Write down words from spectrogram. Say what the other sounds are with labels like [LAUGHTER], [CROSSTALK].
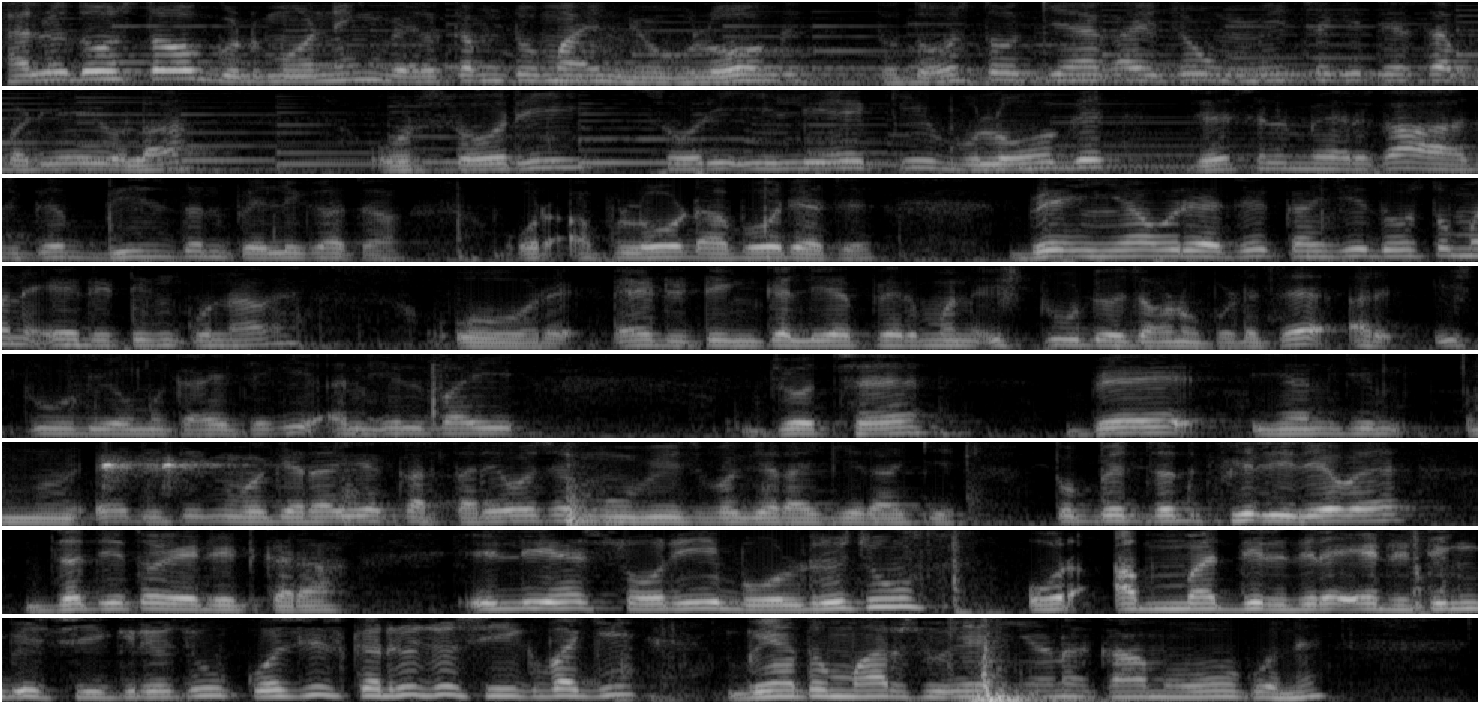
Hello दोस्तों, good morning, welcome to my new vlog. तो दोस्तों, क्या गाई जो उम्मीद है कि ते सब बढ़िया ही होला। और सॉरी सॉरी इसलिए कि व्लॉग जैसलमेर का आज के 20 दिन पहले का था और अपलोड अब हो रहा है। बे यहाँ हो रहा है। कहीं जी दोस्तों, मैंने एडिटिंग को ना और एडिटिंग के लिए फिर मन स्टूडियो जाना पड़े थे। और स्टूडियो में कहे कि अनिल भाई जो छे बे, यानी कि एडिटिंग वगैरह ये करता रहे मूवीज़ वगैरह की राखी तो बे, जद फिर ही रहे जदी तो एडिट करा। इसलिए सॉरी बोल रही हूँ, और अब मैं धीरे धीरे एडिटिंग भी सीख रही हूँ। कोशिश कर रही हूँ सीख बाकी भैया तो मार सुए नहीं काम हो को ने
